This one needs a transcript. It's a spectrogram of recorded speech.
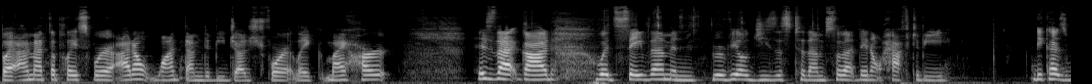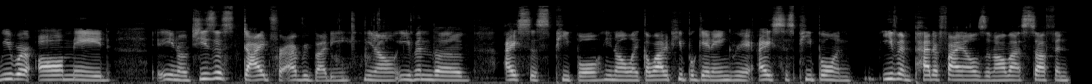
but I'm at the place where I don't want them to be judged for it. Like, my heart is that God would save them and reveal Jesus to them so that they don't have to be. Because we were all made you know, Jesus died for everybody, you know, even the ISIS people, you know, like a lot of people get angry at ISIS people and even pedophiles and all that stuff. And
